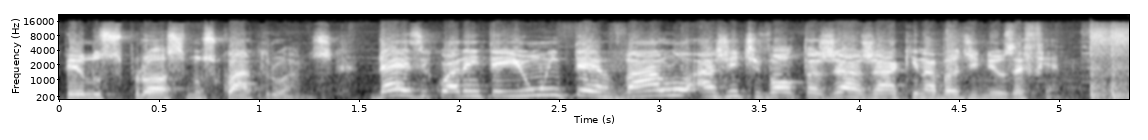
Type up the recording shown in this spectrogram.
pelos próximos quatro anos. 10h41, intervalo, a gente volta já já aqui na Band News FM.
